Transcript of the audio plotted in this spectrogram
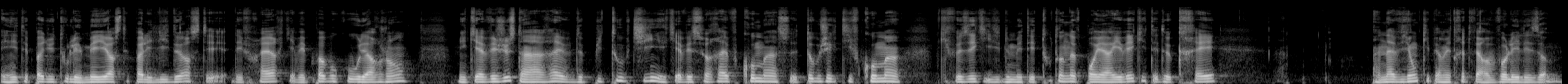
n'étaient pas du tout les meilleurs, c'était pas les leaders, c'était des frères qui avaient pas beaucoup d'argent, mais qui avaient juste un rêve depuis tout petit et qui avaient ce rêve commun, cet objectif commun qui faisait qu'ils mettaient tout en œuvre pour y arriver, qui était de créer un avion qui permettrait de faire voler les hommes.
